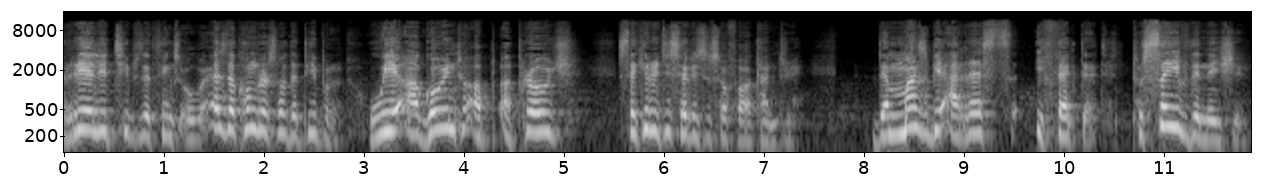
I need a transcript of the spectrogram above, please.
really tips the things over. As the Congress of the People, we are going to ap- approach security services of our country. There must be arrests effected to save the nation.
